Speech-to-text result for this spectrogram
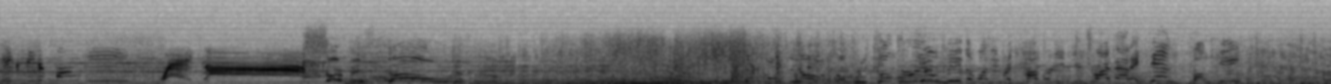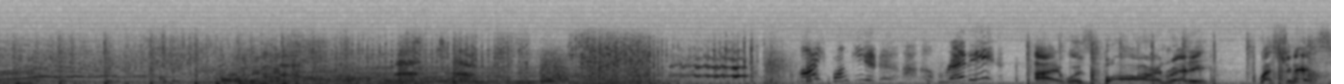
Dixie the Funky! Wake up! Surface down! Check off the arms, I'm recovering! You'll be the one in recovery if you try that again, Funky. Was born ready. Question is,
